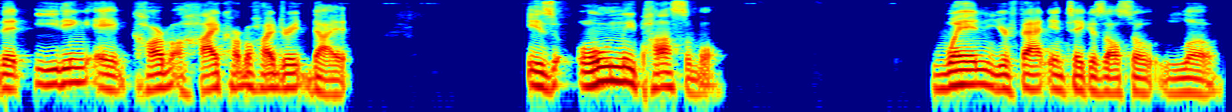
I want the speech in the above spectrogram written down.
that eating a carb, a high carbohydrate diet is only possible when your fat intake is also low.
